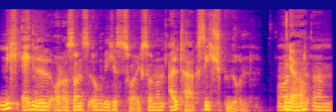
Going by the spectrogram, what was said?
nicht Engel oder sonst irgendwelches Zeug, sondern Alltag, sich spüren. Und ja. ähm,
